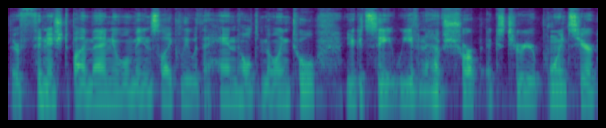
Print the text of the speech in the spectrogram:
they're finished by manual means, likely with a handheld milling tool. You can see we even have sharp exterior points here.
